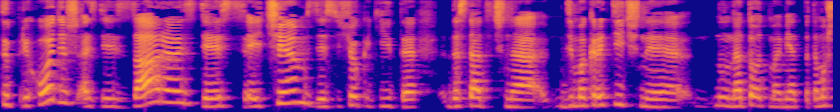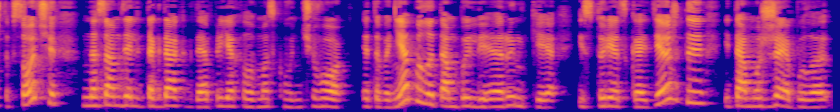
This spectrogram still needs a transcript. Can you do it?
ты приходишь, а здесь Zara, здесь H&M, здесь еще какие-то достаточно демократичные, ну, на тот момент, потому что в Сочи, на самом деле, тогда, когда я приехала в Москву, ничего этого не было, там были рынки из турецкой одежды, и там уже было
